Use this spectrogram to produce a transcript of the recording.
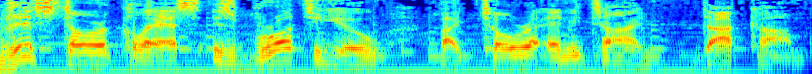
This Torah class is brought to you by TorahAnytime.com.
